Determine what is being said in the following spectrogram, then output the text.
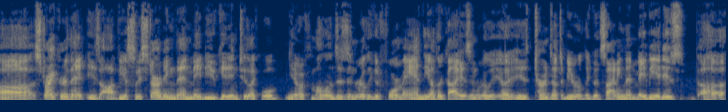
uh, striker that is obviously starting, then maybe you get into like, well, you know, if Mullins is in really good form and the other guy isn't really, uh, it turns out to be a really good signing, then maybe it is uh,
